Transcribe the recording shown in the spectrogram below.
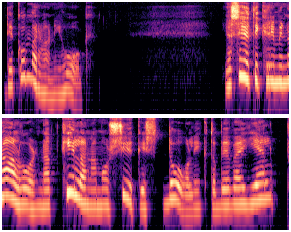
Det kommer han ihåg. Jag säger till kriminalvården att killarna mår psykiskt dåligt och behöver hjälp.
